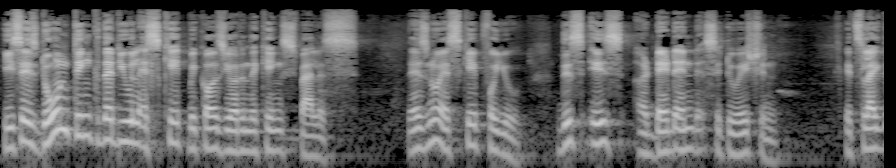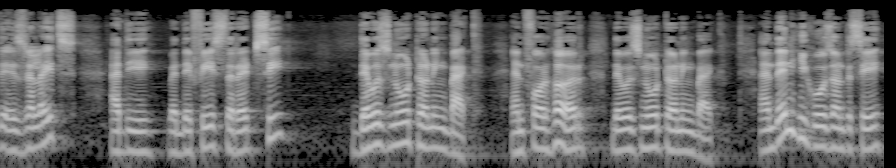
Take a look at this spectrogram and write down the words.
He says, Don't think that you will escape because you're in the king's palace. There's no escape for you. This is a dead end situation. It's like the Israelites at the, when they faced the Red Sea, there was no turning back. And for her, there was no turning back. And then he goes on to say,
